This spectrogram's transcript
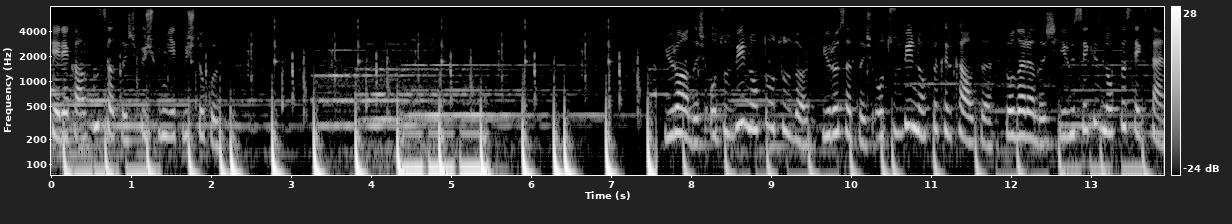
çeyrek altın satış 3079. Euro alış 31.34, Euro satış 31.46, Dolar alış 28.80,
